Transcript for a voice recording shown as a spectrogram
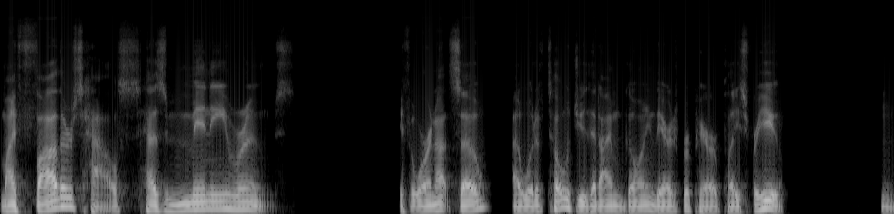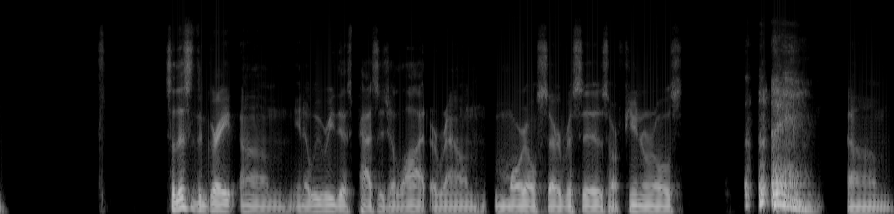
My Father's house has many rooms. If it were not so, I would have told you that I'm going there to prepare a place for you. Hmm. So this is the great, um, you know, we read this passage a lot around memorial services or funerals. Um,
